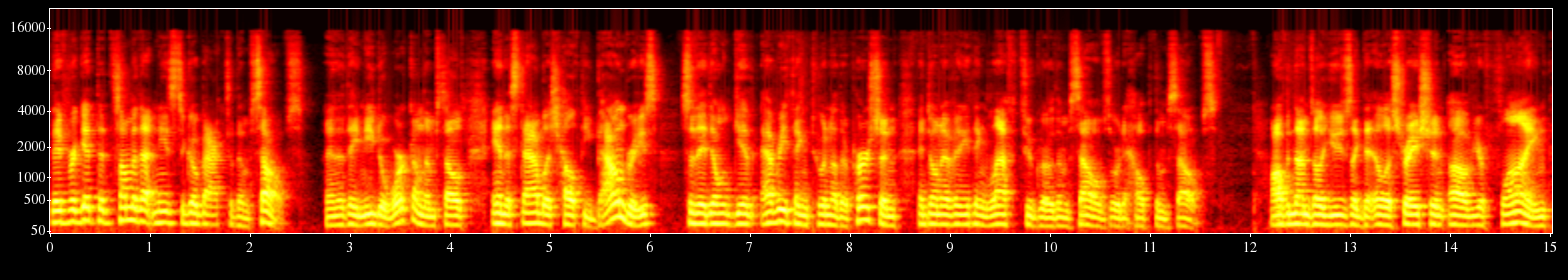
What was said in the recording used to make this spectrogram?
they forget that some of that needs to go back to themselves. and that they need to work on themselves and establish healthy boundaries so they don't give everything to another person and don't have anything left to grow themselves or to help themselves. Oftentimes, I'll use like the illustration of you're flying,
